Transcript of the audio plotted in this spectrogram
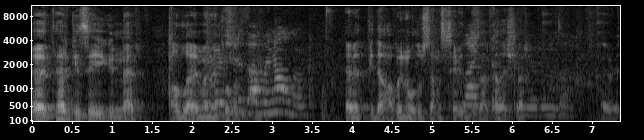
evet herkese iyi günler. Allah'a emanet olun. Görüşürüz. Abone olun. Evet bir de abone olursanız seviniriz arkadaşlar. Evet.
